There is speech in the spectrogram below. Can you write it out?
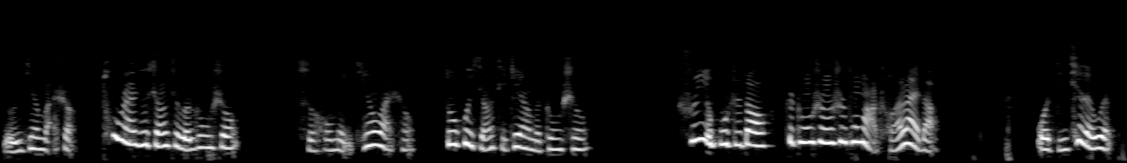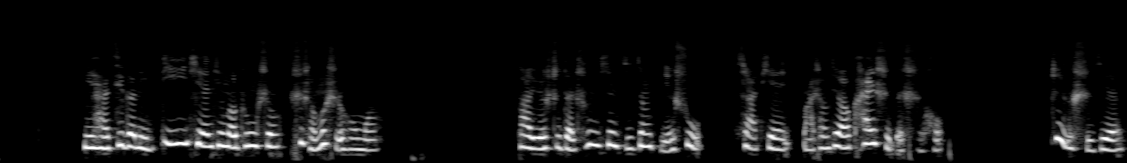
有一天晚上，突然就响起了钟声。此后每天晚上都会响起这样的钟声。谁也不知道这钟声是从哪传来的。我急切地问：“你还记得你第一天听到钟声是什么时候吗？”大约是在春天即将结束、夏天马上就要开始的时候。这个时间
